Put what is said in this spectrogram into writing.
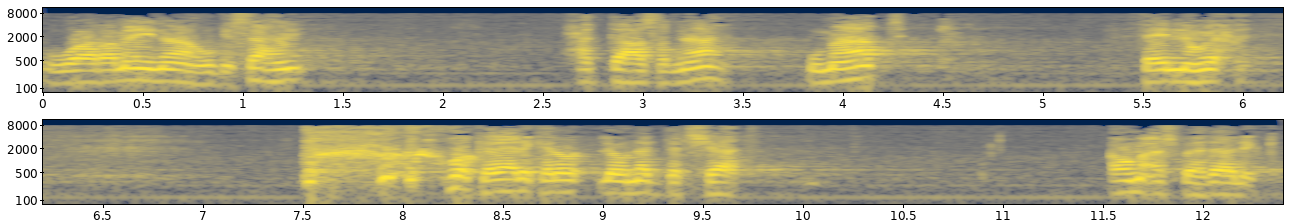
ورميناه بسهم حتى أصبناه ومات فإنه يحرم وكذلك لو ندت شاة أو ما أشبه ذلك.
